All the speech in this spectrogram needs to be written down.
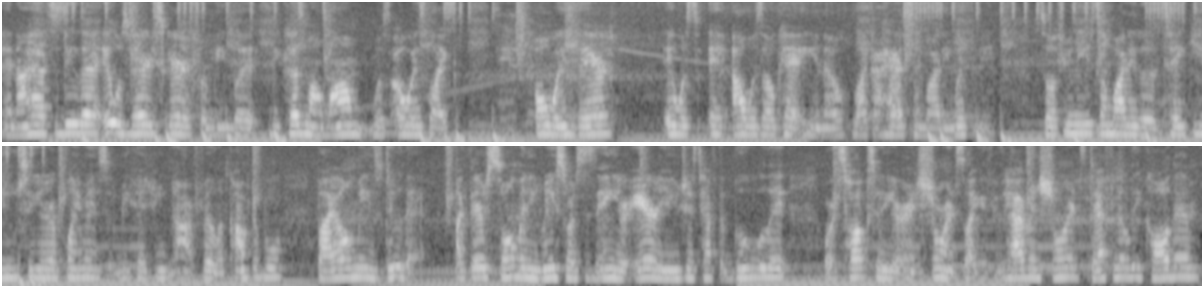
and I had to do that, it was very scary for me. But because my mom was always like, always there, it was, it, I was okay, you know, like I had somebody with me. So if you need somebody to take you to your appointments because you're not feeling comfortable, by all means do that. Like there's so many resources in your area, you just have to Google it or talk to your insurance. Like if you have insurance, definitely call them,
